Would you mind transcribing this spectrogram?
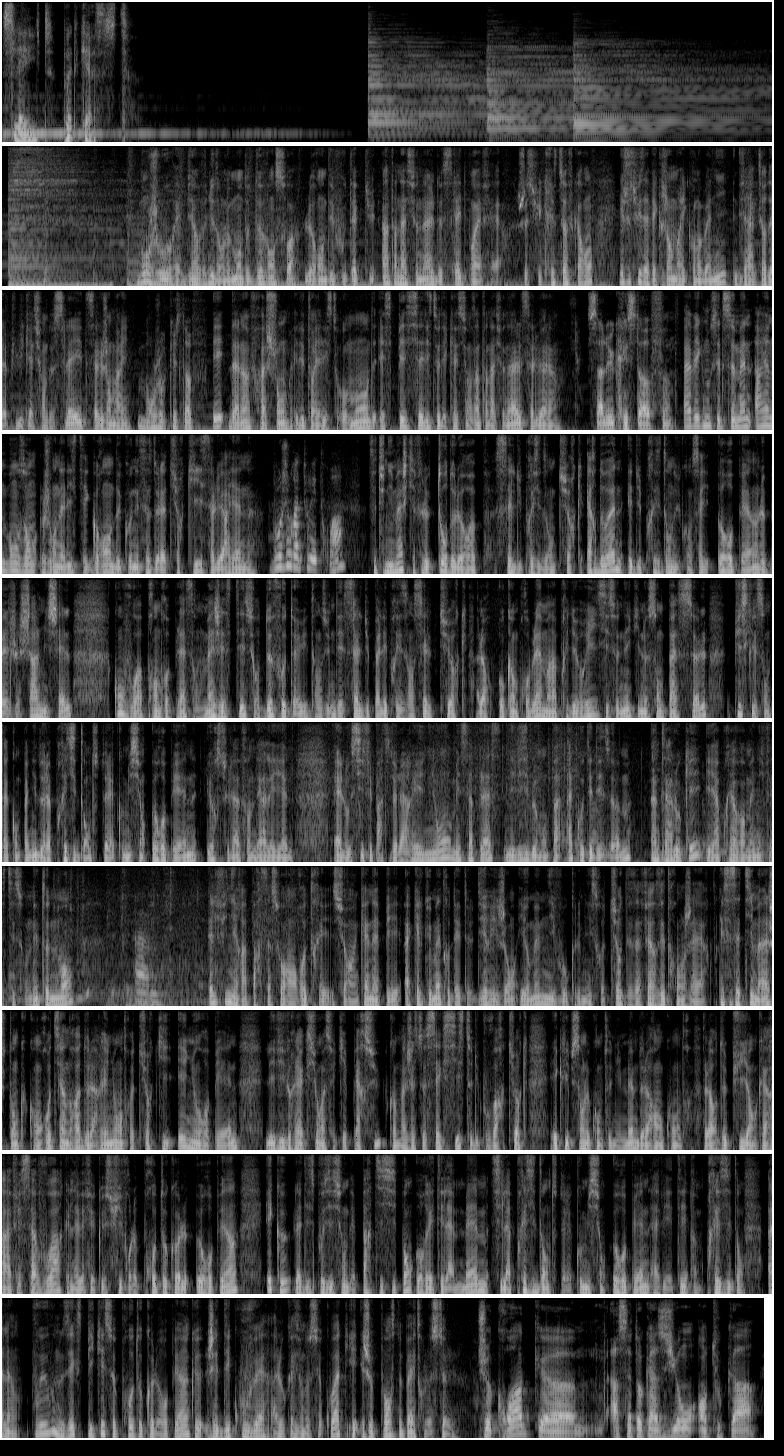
Slate Podcast. Bonjour et bienvenue dans le monde devant soi, le rendez-vous d'actu international de Slate.fr. Je suis Christophe Caron et je suis avec Jean-Marie Colombani, directeur de la publication de Slate. Salut Jean-Marie. Bonjour Christophe. Et d'Alain Frachon, éditorialiste au Monde et spécialiste des questions internationales. Salut Alain. Salut Christophe. Avec nous cette semaine, Ariane Bonzon, journaliste et grande connaisseuse de la Turquie. Salut Ariane. Bonjour à tous les trois. C'est une image qui a fait le tour de l'Europe, celle du président turc Erdogan et du président du Conseil européen, le belge Charles Michel, qu'on voit prendre place en majesté sur deux fauteuils dans une des salles du palais présidentiel turc. Alors aucun problème hein, a priori, si ce n'est qu'ils ne sont pas seuls, puisqu'ils sont accompagnés de la présidente de la Commission européenne, Ursula von der Leyen. Elle aussi fait partie de la réunion, mais sa place n'est visiblement pas à côté des hommes. Interloquée et après avoir manifesté son étonnement, Euh, elle finira par s'asseoir en retrait sur un canapé à quelques mètres des deux dirigeants et au même niveau que le ministre turc des Affaires étrangères. Et c'est cette image donc qu'on retiendra de la réunion entre Turquie et Union européenne, les vives réactions à ce qui est perçu comme un geste sexiste du pouvoir turc, éclipsant le contenu même de la rencontre. Alors depuis, Ankara a fait savoir qu'elle n'avait fait que suivre le protocole européen et que la disposition des participants aurait été la même si la présidente de la Commission européenne avait été un président. Alain, pouvez-vous nous expliquer ce protocole européen que j'ai découvert à l'occasion de ce couac et je pense ne pas être le seul Je crois que à cette occasion, en tout cas,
